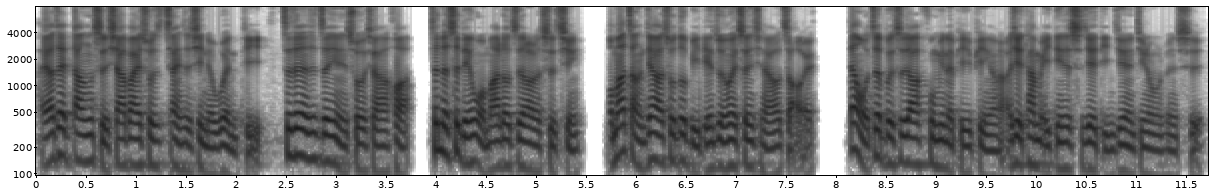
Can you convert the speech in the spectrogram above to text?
还要在当时瞎掰说是暂时性的问题，这真的是睁眼说瞎话，真的是连我妈都知道的事情。我妈涨价的速度比联准会升息还要早诶。但我这不是要负面的批评啊，而且他们一定是世界顶尖的金融人士。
